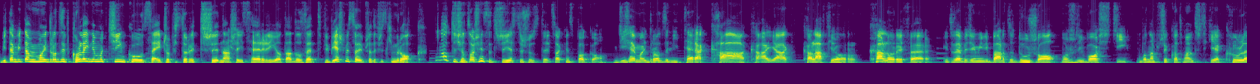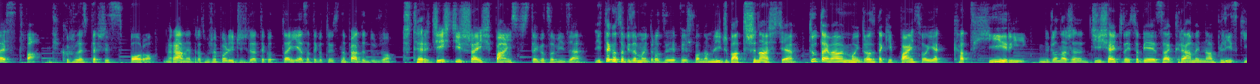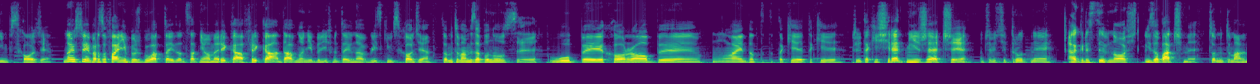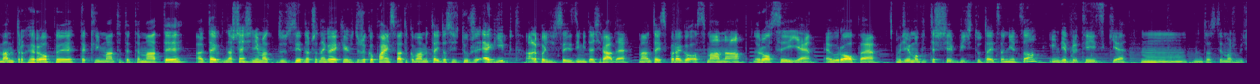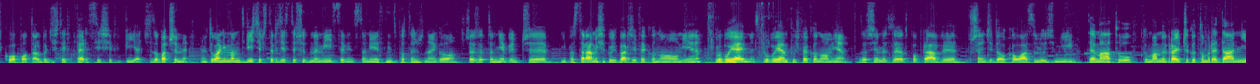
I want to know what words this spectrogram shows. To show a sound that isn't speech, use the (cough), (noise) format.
Witam, witam moi drodzy w kolejnym odcinku z Age of History 3 naszej serii od A do Z. Wybierzmy sobie przede wszystkim rok. No, 1836, całkiem spoko. Dzisiaj moi drodzy litera K, K jak kalafior, kaloryfer. I tutaj będziemy mieli bardzo dużo możliwości, bo na przykład mamy coś takiego jak królestwa. (laughs) Tych królestw też jest sporo. Rany, teraz muszę policzyć ile tego tutaj jest, a tego to jest naprawdę dużo. 46 państw z tego co widzę. I z tego co widzę moi drodzy wyszła nam liczba 13. Tutaj mamy moi drodzy takie państwo jak Kathiri. Wygląda, że dzisiaj tutaj sobie zagramy na Bliskim Wschodzie. No i w sumie bardzo fajnie, bo już była tutaj ostatnio Ameryka, Afryka, dawno nie byliśmy tutaj na Bliskim Wschodzie. Co my tu mamy za bonusy? Łupy, choroby, no i no to, to takie, takie, czyli takie średnie rzeczy. Oczywiście trudny, agresywność i zobaczmy, co my tu mamy. Mamy trochę ropy, te klimaty, te tematy, ale tutaj na szczęście nie ma zjednoczonego jakiegoś dużego państwa, tylko mamy tutaj dosyć duży Egipt, ale powinniśmy sobie z nimi dać radę. Mamy tutaj sporego Osmana, Rosyję, Europę. Będziemy mogli też się wbić tutaj co nieco? Indie brytyjskie. Hmm, no to z tym może być kłopot, albo gdzieś tutaj w Persję się wbijać. Zobaczymy. Aktualnie mam 247 miejsce, więc to nie jest nic potężnego. Szczerze to nie wiem, czy nie postaramy się pójść bardziej w ekonomię. Spróbujemy, spróbujemy pójść w ekonomię. Zaczniemy tutaj od poprawy. Wszędzie dookoła z ludźmi. Tematów. Tu mamy w razie czego tą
